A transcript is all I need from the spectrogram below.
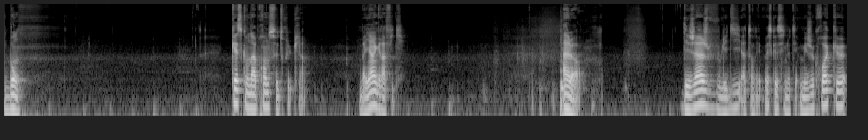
Bon. Qu'est-ce qu'on apprend de ce truc là Bah, il y a un graphique. Alors. Déjà, je vous l'ai dit. Attendez, où est-ce que c'est noté? Mais je crois que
